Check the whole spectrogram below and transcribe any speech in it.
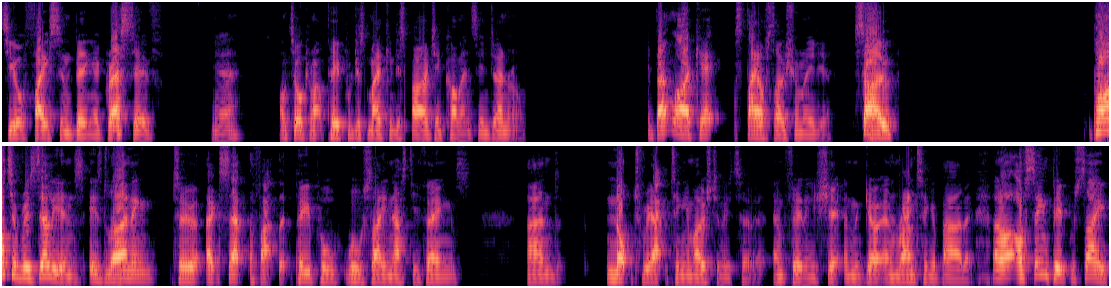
to your face and being aggressive yeah. I'm talking about people just making disparaging comments in general. Don't like it, stay off social media. So, part of resilience is learning to accept the fact that people will say nasty things and not reacting emotionally to it and feeling shit and then go and ranting about it. And I've seen people say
